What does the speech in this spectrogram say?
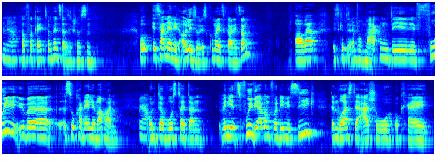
Ja. Haufen Geld zum Fenster ausgeschmissen. Oh, es sind ja nicht alle so, das kann man jetzt gar nicht sagen. Aber es gibt halt einfach Marken, die viel über so Kanäle machen. Ja. Und da es halt dann, wenn ich jetzt viel Werbung von denen sieg, dann weißt du auch schon, okay,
